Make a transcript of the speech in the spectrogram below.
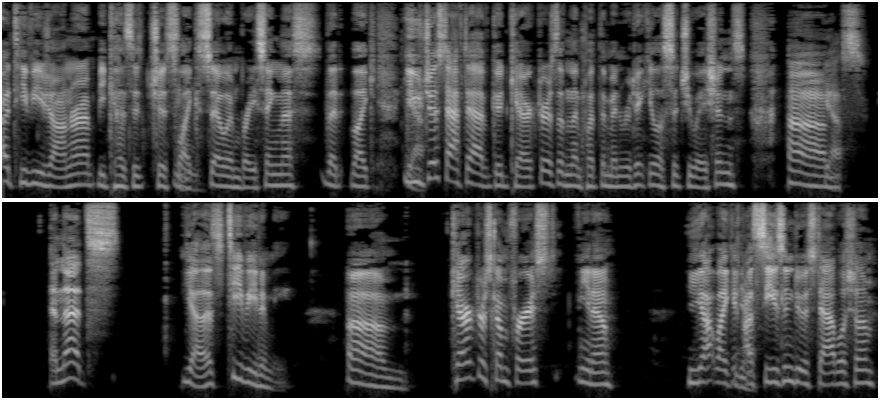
a TV genre because it's just like Mhm. so embracing this that like you Yeah. just have to have good characters and then put them in ridiculous situations. Um, yes. and that's yeah, that's TV to me. Um, characters come first, you know. You got like a season to establish them.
